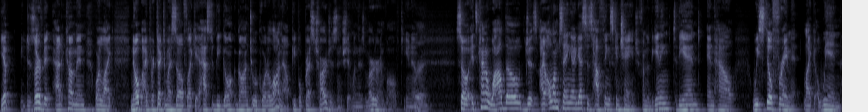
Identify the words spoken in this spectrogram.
yep you deserved it had it come in or like nope I protected myself like it has to be go- gone to a court of law now people press charges and shit when there's murder involved you know. Right. So it's kind of wild though. Just I, all I'm saying, I guess, is how things can change from the beginning to the end, and how we still frame it like a win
